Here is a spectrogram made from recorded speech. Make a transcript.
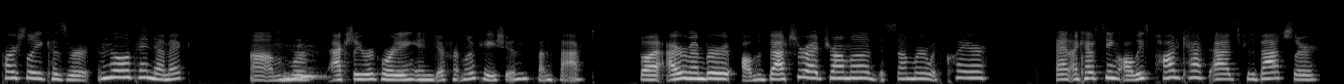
partially because we're in the middle of pandemic. Um, mm-hmm. we're actually recording in different locations. Fun fact. But I remember all the Bachelorette drama this summer with Clare, and I kept seeing all these podcast ads for The Bachelor, and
